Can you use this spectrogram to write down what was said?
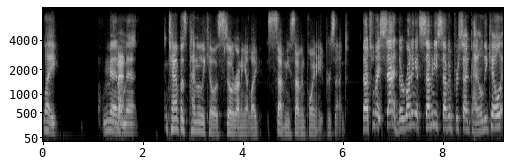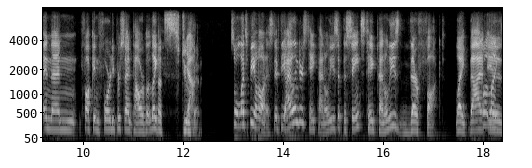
Like, man, oh Man. man. Tampa's penalty kill is still running at like 77.8%. That's what I said. They're running at 77% penalty kill and then fucking 40% power play. Like, That's stupid. so let's be honest. If the Islanders take penalties, if the Saints take penalties, they're fucked. Like that But, like,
